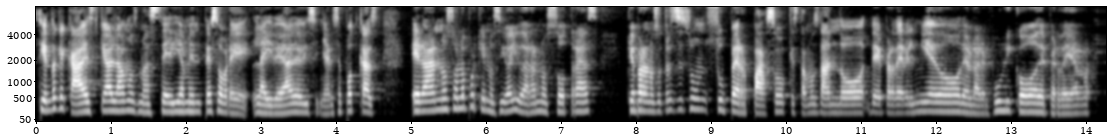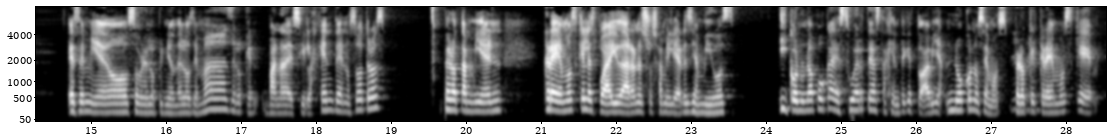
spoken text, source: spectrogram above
siento que cada vez que hablamos más seriamente sobre la idea de diseñar ese podcast, era no solo porque nos iba a ayudar a nosotras, que para nosotros es un súper paso que estamos dando de perder el miedo, de hablar en público, de perder ese miedo sobre la opinión de los demás, de lo que van a decir la gente de nosotros, pero también creemos que les puede ayudar a nuestros familiares y amigos y con una poca de suerte hasta gente que todavía no conocemos, pero que creemos que,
